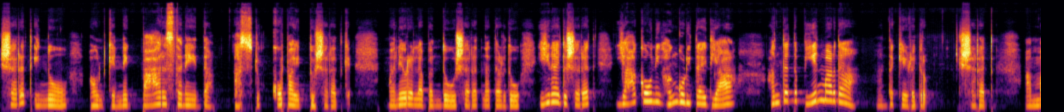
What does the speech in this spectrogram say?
ಶರತ್ ಇನ್ನೂ ಅವನ ಕೆನ್ನೆಗೆ ಬಾರಿಸ್ತಾನೆ ಇದ್ದ. ಅಷ್ಟು ಕೋಪ ಇತ್ತು ಶರತ್ಗೆ. ಮನೆಯವರೆಲ್ಲ ಬಂದು ಶರತ್ನ ತಡೆದು, ಏನಾಯಿತು ಶರತ್? ಯಾಕೋ ಅವನಿಗೆ ಹಂಗೆ ಹೊಡಿತಾ ಇದೆಯಾ? ಅಂತ ತಪ್ಪು ಏನು ಮಾಡ್ದ? ಅಂತ ಕೇಳಿದ್ರು. ಶರತ್, ಅಮ್ಮ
